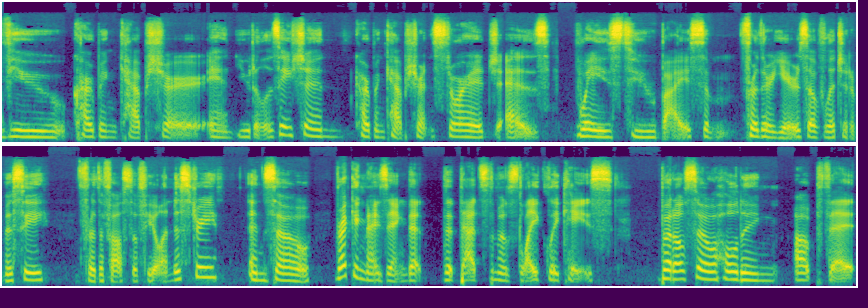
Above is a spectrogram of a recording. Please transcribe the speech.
view carbon capture and utilization, carbon capture and storage as ways to buy some further years of legitimacy for the fossil fuel industry. And so recognizing that, that that's the most likely case, but also holding up that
